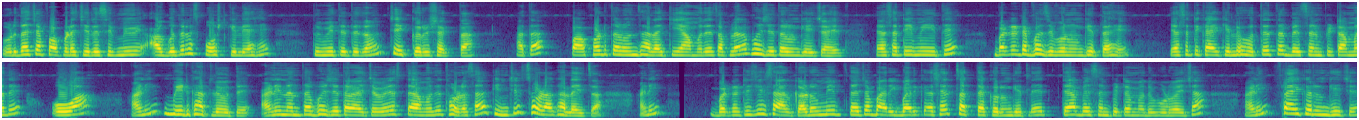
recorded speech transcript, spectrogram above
उडदाच्या पापडाची रेसिपी मी अगोदरच पोस्ट केली आहे. तुम्ही तिथे जाऊन चेक करू शकता. आता पापड तळून झाला की यामध्येच आपल्याला भजे तळून घ्यायचे आहेत. यासाठी मी इथे बटाटे भजे बनवून घेत आहे. यासाठी काय केले होते तर बेसन पिठामध्ये ओवा आणि मीठ घातले होते. आणि नंतर भजे तळायच्या वेळेस त्यामध्ये थोडासा किंचित सोडा घालायचा. आणि बटाट्याची साल काढून मी त्याच्या बारीक बारीक अशा चकत्या करून घेतल्या त्या बेसन पिठामध्ये बुडवायच्या आणि फ्राय करून घ्यायचे.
